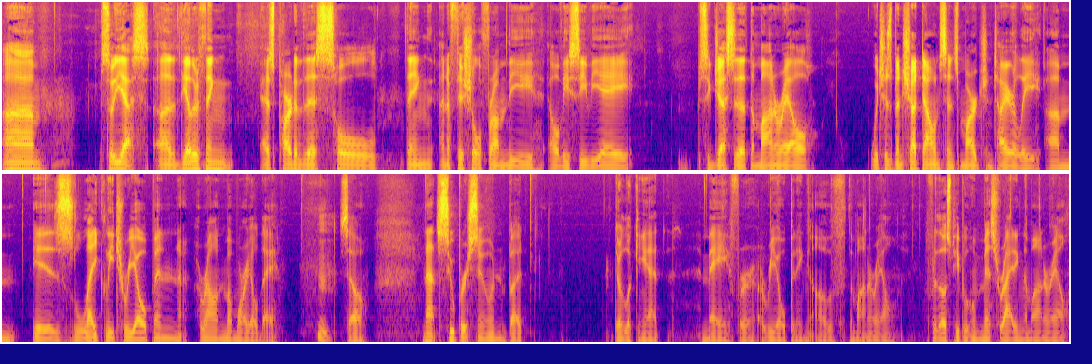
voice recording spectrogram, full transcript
Um, so yes, uh, the other thing as part of this whole thing, an official from the LVCVA suggested that the monorail, which has been shut down since March entirely, um, is likely to reopen around Memorial Day. So, not super soon, but they're looking at May for a reopening of the monorail for those people who miss riding the monorail.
